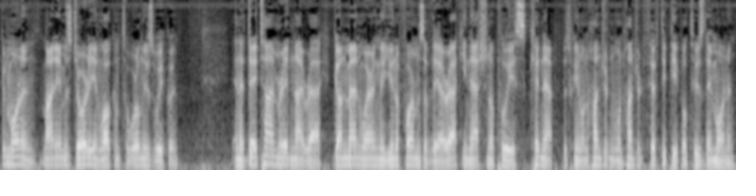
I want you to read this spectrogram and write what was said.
Good morning. My name is Jordy, and welcome to World News Weekly. In a daytime raid in Iraq, gunmen wearing the uniforms of the Iraqi National Police kidnapped between 100 and 150 people Tuesday morning.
